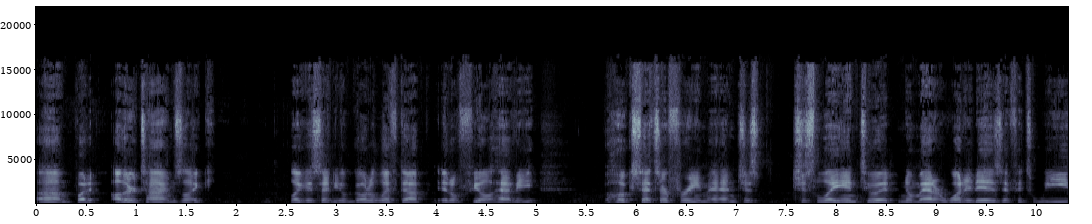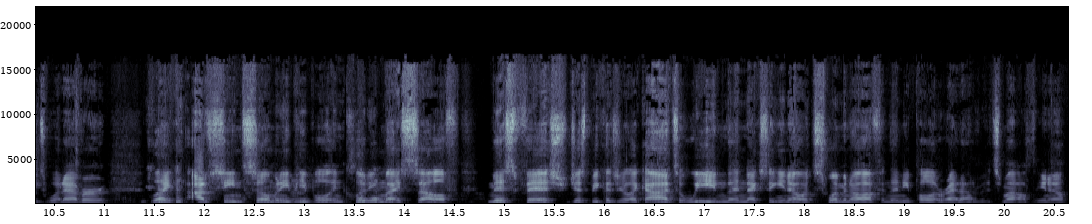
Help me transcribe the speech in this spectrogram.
Um, but other times like like I said, you'll go to lift up, it'll feel heavy. Hook sets are free, man. Just just lay into it no matter what it is if it's weeds whatever. Like i've seen so many mm-hmm. people including myself miss fish just because you're like ah it's a weed and then next thing you know it's swimming off and then you pull it right out of its mouth you know?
